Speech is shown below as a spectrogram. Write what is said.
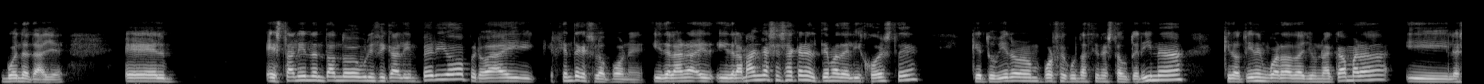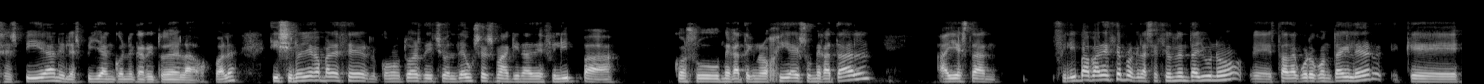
Buen detalle. El- están intentando unificar el imperio, pero hay gente que se lo pone. Y de la, y de la manga se sacan el tema del hijo este, que tuvieron por fecundación extrauterina, que lo tienen guardado allí en una cámara y les espían y les pillan con el carrito de helado, ¿vale? Y si no llega a aparecer, como tú has dicho, el Deus Ex Máquina de Filipa con su megatecnología y su megatal, ahí están. Filipa aparece porque la sección 31 eh, está de acuerdo con Tyler que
